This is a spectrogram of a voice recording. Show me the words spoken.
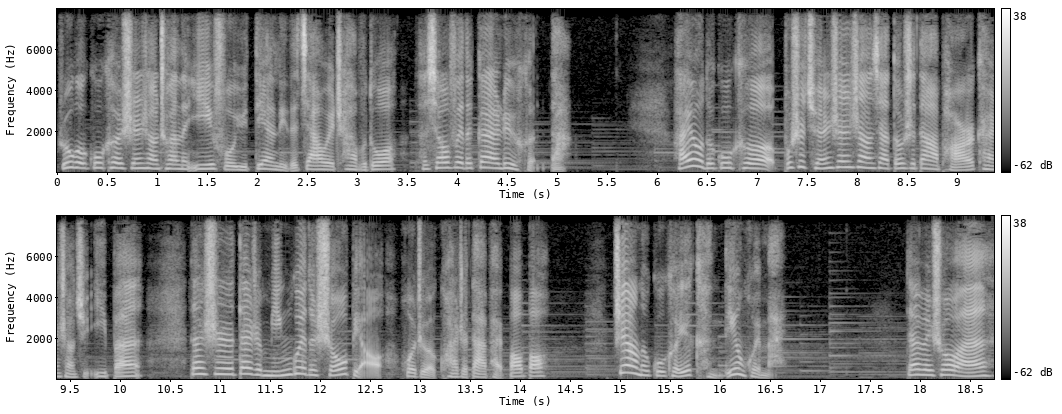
如果顾客身上穿的衣服与店里的价位差不多，他消费的概率很大。还有的顾客不是全身上下都是大牌，看上去一般，但是戴着名贵的手表或者挎着大牌包包，这样的顾客也肯定会买。戴维说完，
